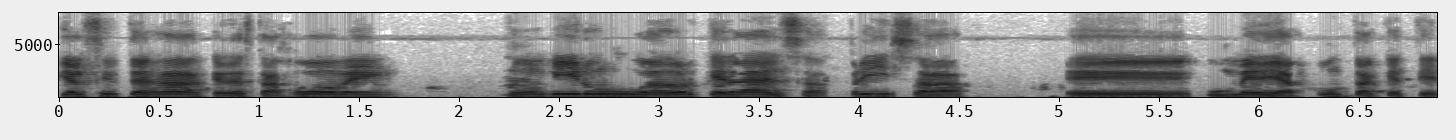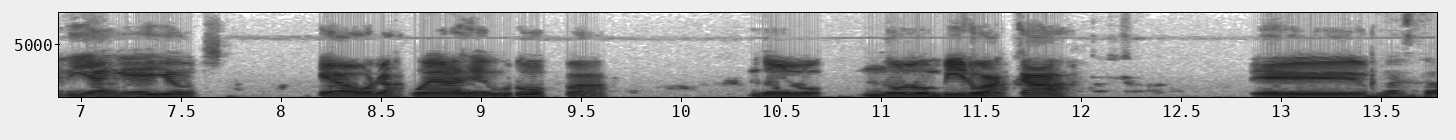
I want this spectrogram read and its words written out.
Gelsin Tejada, que está joven, no miro un jugador que era el Saprisa, eh, un media punta que tenían ellos, que ahora juega en Europa, no lo, no lo miro acá. Eh, no está.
